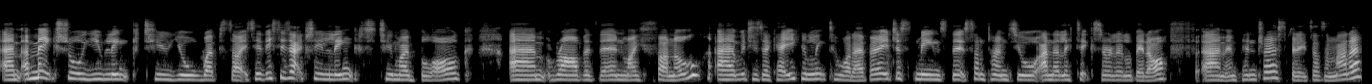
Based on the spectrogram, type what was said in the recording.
Um, and make sure you link to your website. So this is actually linked to my blog um, rather than my funnel, uh, which is okay. You can link to whatever. It just means that sometimes your analytics are a little bit off um, in Pinterest, but it doesn't matter.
